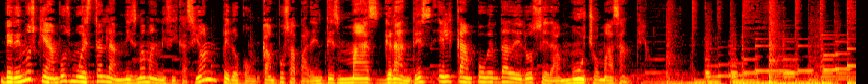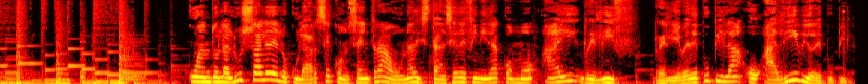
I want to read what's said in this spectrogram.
Veremos que ambos muestran la misma magnificación, pero con campos aparentes más grandes, el campo verdadero será mucho más amplio. Cuando la luz sale del ocular se concentra a una distancia definida como eye relief, relieve de pupila o alivio de pupila.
